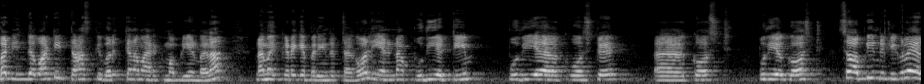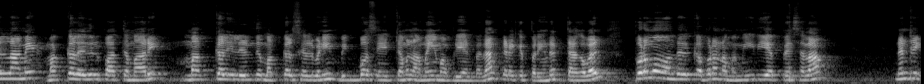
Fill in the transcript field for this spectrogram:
பட் இந்த வாட்டி டாஸ்க் வருத்தனமாக இருக்கும் அப்படி என்பதான் நமக்கு கிடைக்கப்படுகின்ற தகவல். ஏன்னா புதிய டீம் புதிய கோஸ்ட்டு கோஸ்ட் புதிய கோஸ்ட் ஸோ அப்படின்னு இருக்கக்குள்ள எல்லாமே மக்கள் எதிர்பார்த்த மாதிரி மக்களிலிருந்து மக்கள் செல்வனின் பிக் பாஸ் தமிழ் அமையும் அப்படி என்பதுதான் கிடைக்கப்படுகின்ற தகவல். புறமோ வந்ததுக்கப்புறம் நம்ம மீதியை பேசலாம். நன்றி.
